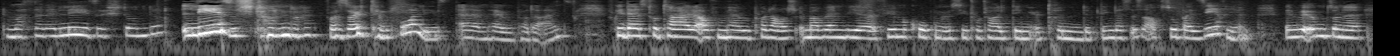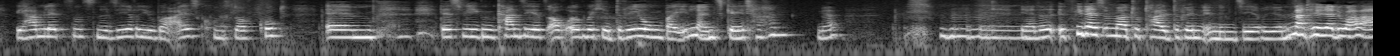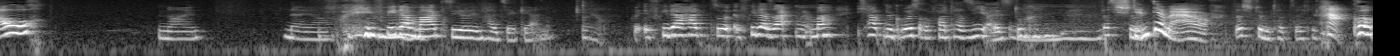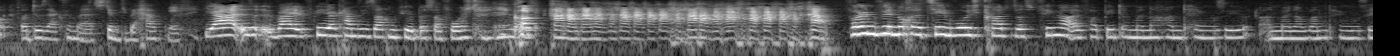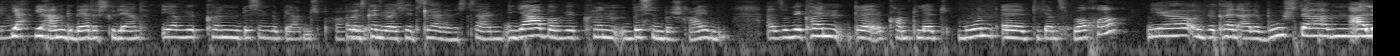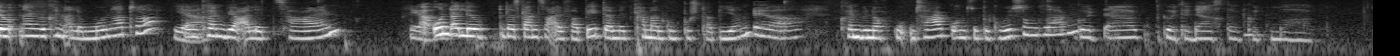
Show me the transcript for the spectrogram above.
du machst eine Lesestunde. Lesestunde. Was soll ich denn vorlesen? Ähm, Harry Potter 1. Frieda ist total auf dem Harry Potter Rausch. Immer wenn wir Filme gucken, ist sie total Ding, äh, drin in dem Ding. Das ist auch so bei Serien. Wenn wir irgend so eine, wir haben letztens eine Serie über Eiskunstlauf geguckt. Ähm, deswegen kann sie jetzt auch irgendwelche Drehungen bei Inline-Skatern. Ne? ja, das, Frieda ist immer total drin in den Serien. Mathilda, du aber auch. Nein. Naja. Frieda mag Serien halt sehr gerne. Frieda hat so, Frieda sagt mir immer, ich habe eine größere Fantasie als du. Das stimmt. aber auch. Das stimmt tatsächlich. Ha, guck. Und du sagst immer, das stimmt überhaupt nicht. Ja, weil Frieda kann sich Sachen viel besser vorstellen. Guck. Wollen wir noch erzählen, wo ich gerade das Fingeralphabet an meiner Hand hängen sehe, an meiner Wand hängen sehe? Ja, wir haben Gebärdisch gelernt. Ja, wir können ein bisschen Gebärdensprache. Aber das können wir euch jetzt leider nicht zeigen. ja, aber wir können ein bisschen beschreiben. Also wir können äh, komplett Mon äh, die ganze Woche, Ja, und wir können alle Buchstaben. alle, nein, wir können alle Monate, Ja. dann können wir alle Zahlen Ja. und alle das ganze Alphabet. Damit kann man gut buchstabieren. ja. Können wir noch guten Tag und so Begrüßung sagen? Guten Abend, gute Nacht und guten Morgen.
